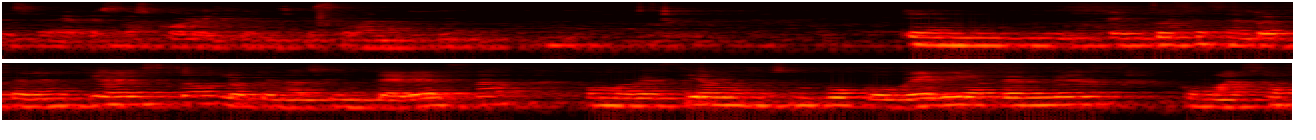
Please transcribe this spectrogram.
esas correcciones que se van haciendo. entonces, en referencia a esto, lo que nos interesa, como decíamos, es un poco ver y atender como esa,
